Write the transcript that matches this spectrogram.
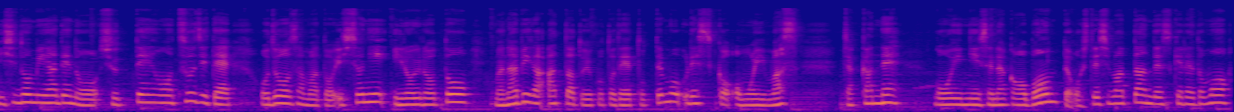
西宮での出展を通じてお嬢様と一緒にいろいろと学びがあったということでとっても嬉しく思います。若干ね強引に背中をボンって押してしまったんですけれども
